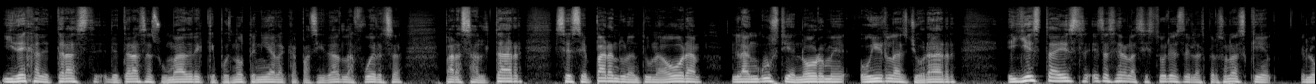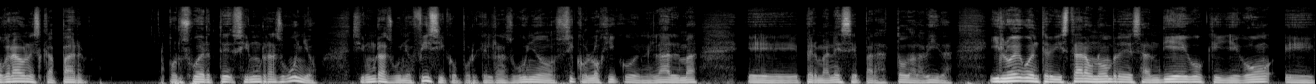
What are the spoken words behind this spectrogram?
y deja detrás, detrás a su madre que pues no tenía la capacidad, la fuerza para saltar, se separan durante una hora, la angustia enorme, oírlas llorar. Y esta es, estas eran las historias de las personas que lograron escapar por suerte, sin un rasguño, sin un rasguño físico, porque el rasguño psicológico en el alma eh, permanece para toda la vida. Y luego entrevistar a un hombre de San Diego que llegó eh,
